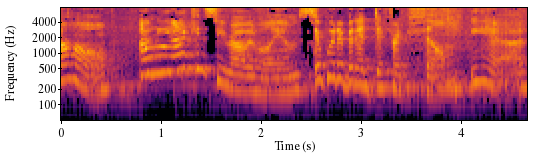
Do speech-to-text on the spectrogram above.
Oh, I mean, I can see Robin Williams. it would have been a different film. Yeah.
